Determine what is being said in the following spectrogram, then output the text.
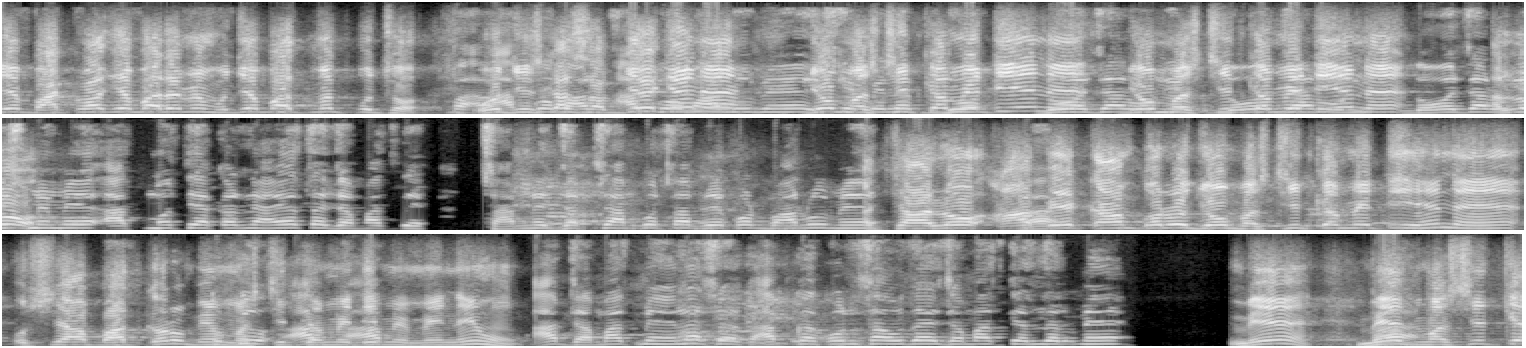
ये बाटवा के बारे में मुझे बात मत पूछो। वो जिसका सब्जेक्ट है ना है, जो मस्जिद कमेटी है ना 2019 जो मस्जिद कमेटी है। ना दो हज़ार में मैं आत्महत्या करने आया था जमात के सामने जब से आपको सब रिकॉर्ड मालूम है। चलो लो आप हाँ। एक काम करो जो मस्जिद कमेटी है ना उससे आप बात करो मैं तो मस्जिद कमेटी में मैं नहीं हूँ। आप जमात में है ना सर? आपका कौन सा उदय है जमात के अंदर में? मैं मैं हाँ। मस्जिद के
